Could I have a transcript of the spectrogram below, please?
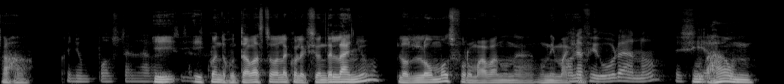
Ajá. Venía un póster en la revista. Y, y, cuando juntabas toda la colección del año, los lomos formaban una, una imagen. Una figura, ¿no? Ajá, un,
